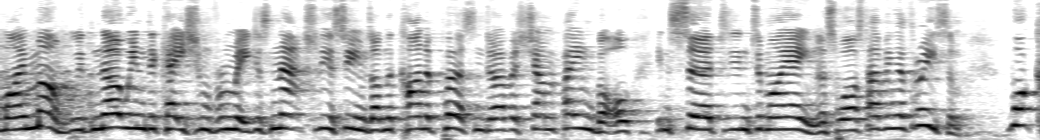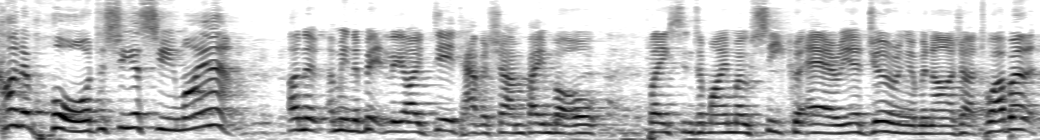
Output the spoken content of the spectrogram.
my mum, with no indication from me, just naturally assumes I'm the kind of person to have a champagne bottle inserted into my anus whilst having a threesome. What kind of whore does she assume I am? I, I mean, admittedly, I did have a champagne bottle placed into my most secret area during a menage a trois, but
